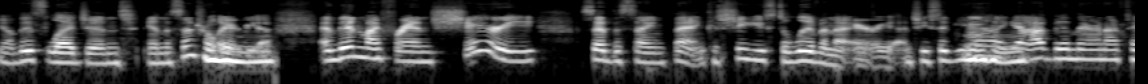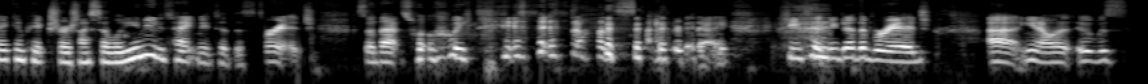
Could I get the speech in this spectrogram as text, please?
you know, this legend in the central Mm-hmm. area. And then my friend Sherry said the same thing because she used to live in that area. And she said, Yeah, Mhm. yeah, I've been there and I've taken pictures. I said, Well, you need to take me to this bridge. So that's what we did on Saturday. she took me to the bridge. Uh, you know, it, was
